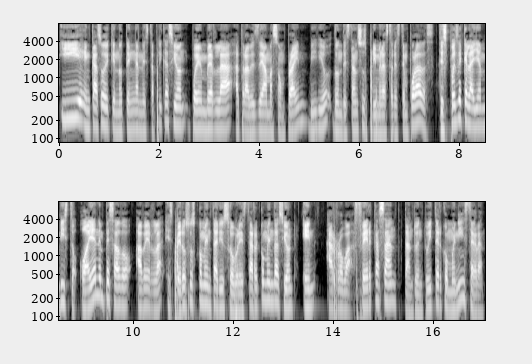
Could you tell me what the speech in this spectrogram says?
y en caso de que no tengan esta aplicación pueden verla a través de Amazon Prime Video donde están sus primeras tres temporadas. Después de que la hayan visto o hayan empezado a verla, espero sus comentarios sobre esta recomendación en arroba fercasant, tanto en Twitter como en Instagram.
